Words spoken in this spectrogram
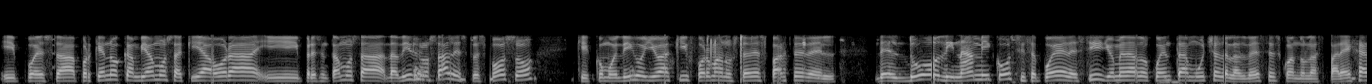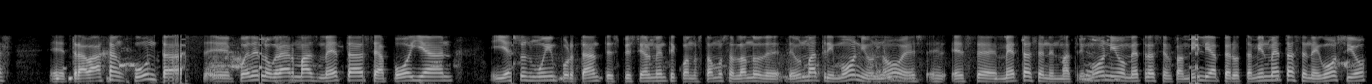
Y pues, uh, ¿por qué no cambiamos aquí ahora y presentamos a David Rosales, tu esposo, que como digo yo aquí forman ustedes parte del del dúo dinámico, si se puede decir. Yo me he dado cuenta muchas de las veces cuando las parejas eh, trabajan juntas, eh, pueden lograr más metas, se apoyan, y eso es muy importante, especialmente cuando estamos hablando de, de un matrimonio, ¿no? Es, es, eh, metas en el matrimonio, metas en familia, pero también metas en negocio.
